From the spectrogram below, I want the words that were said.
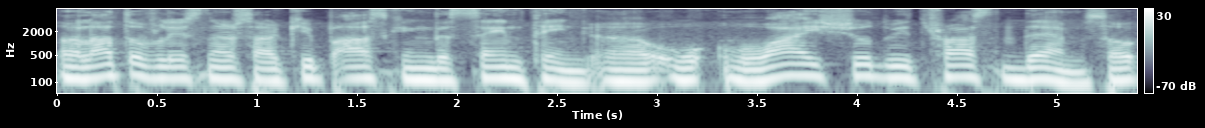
a lot of listeners are keep asking the same thing. Uh, why should we trust them? So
